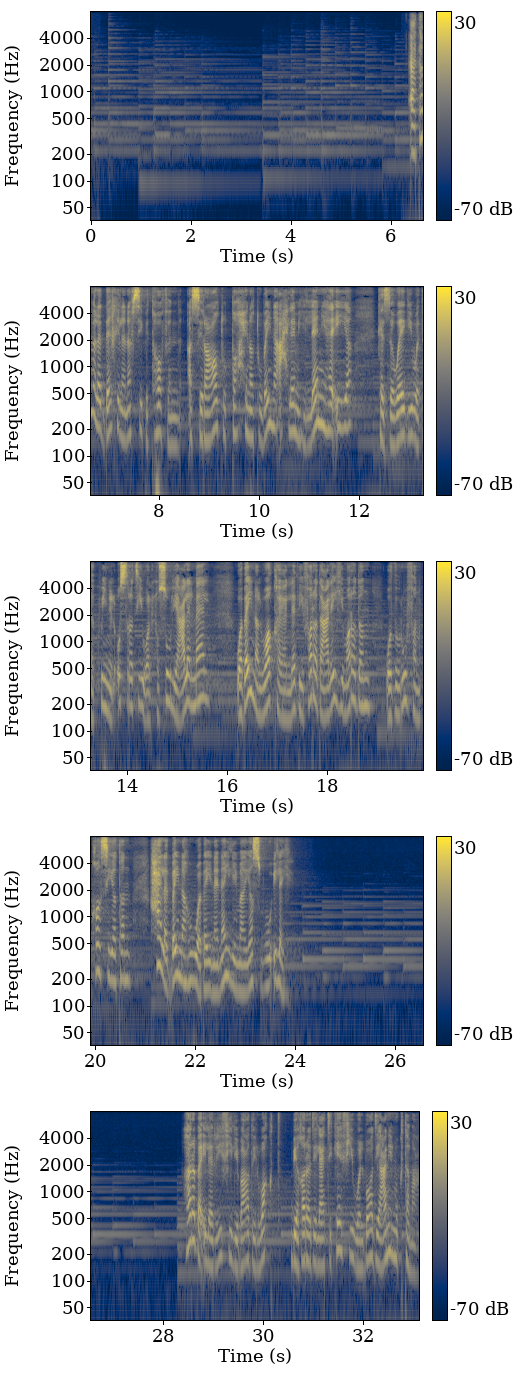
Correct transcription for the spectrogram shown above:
اعتملت داخل نفس بيتهوفن الصراعات الطاحنة بين أحلامه اللانهائية كالزواج وتكوين الأسرة والحصول على المال وبين الواقع الذي فرض عليه مرضا وظروفا قاسية حالت بينه وبين نيل ما يصبو إليه. هرب إلى الريف لبعض الوقت بغرض الاعتكاف والبعد عن المجتمع.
